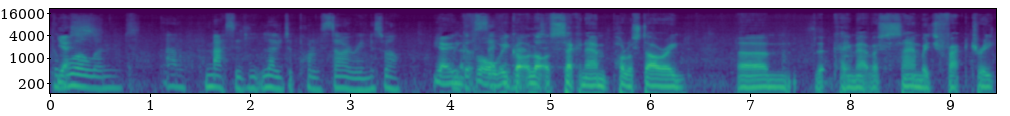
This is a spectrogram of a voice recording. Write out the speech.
The Yes. wool and and massive loads of polystyrene as well. yeah, in we the got floor we got a lot of second-hand polystyrene um, that came out of a sandwich factory,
